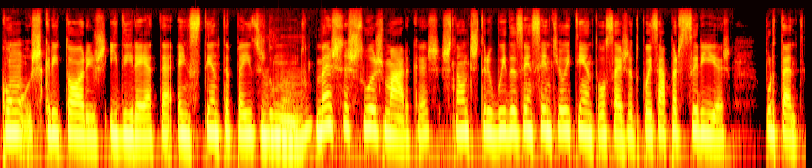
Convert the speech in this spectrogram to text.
com escritórios e direta em 70 países do uhum. mundo, mas as suas marcas estão distribuídas em 180, ou seja, depois há parcerias. Portanto,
